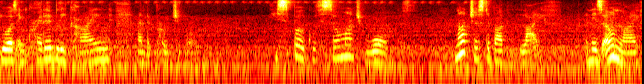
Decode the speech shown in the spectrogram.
He was incredibly kind and approachable. He spoke with so much warmth, not just about life and his own life,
